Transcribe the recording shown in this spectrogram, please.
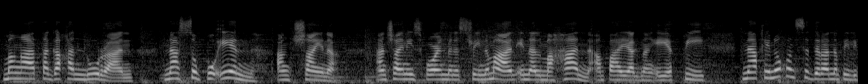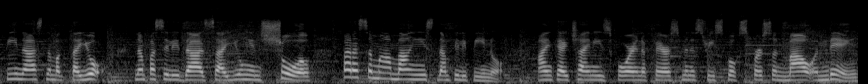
mga taga-kanluran na supuin ang China. Ang Chinese Foreign Ministry naman inalmahan ang pahayag ng AFP na kinokonsidera ng Pilipinas na magtayo ng pasilidad sa Yungin Shoal para sa mga mangis ng Pilipino. Ayon kay Chinese Foreign Affairs Ministry spokesperson Mao Ning,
